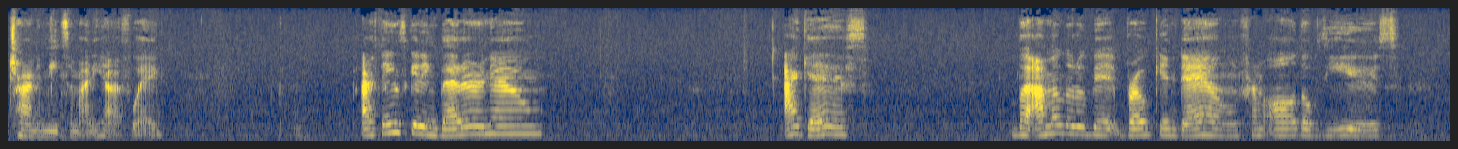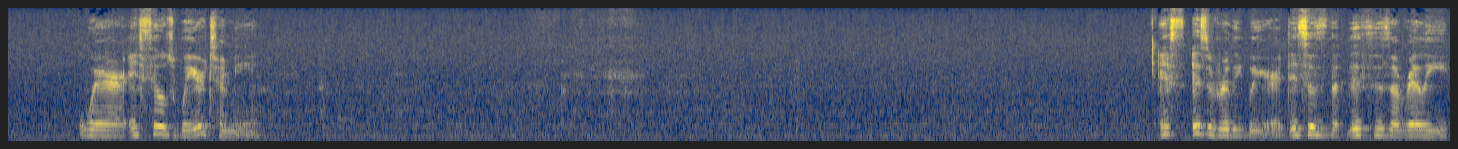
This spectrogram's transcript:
trying to meet somebody halfway are things getting better now I guess. But I'm a little bit broken down from all those years where it feels weird to me. It's it's really weird. This is the, this is a really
